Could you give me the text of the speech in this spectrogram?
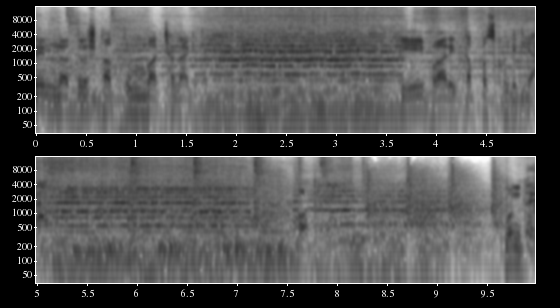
ನಿನ್ನ ಅದೃಷ್ಟ ತುಂಬಾ ಚೆನ್ನಾಗಿದೆ. ಈ ಬಾರಿ ತಪ್ಪಿಸ್ಕೊಂಡಿದ್ಯಾ? ಆದರೆ ಮುಂದೆ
